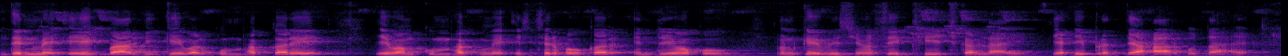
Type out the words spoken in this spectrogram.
दिन में एक बार ही केवल कुंभक करे, एवं कुंभक में स्थिर होकर इंद्रियों को उनके विषयों से खींच कर लाए, यही प्रत्याहार होता है।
